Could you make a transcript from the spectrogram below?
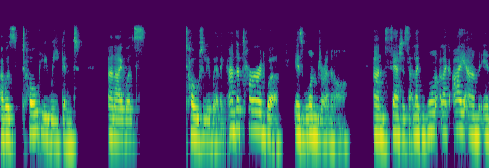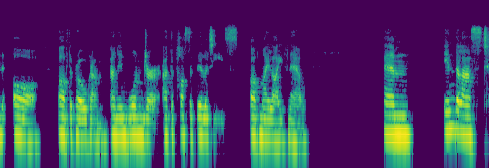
I was totally weakened and I was totally willing. And the third will is wonder and awe and set aside like one like I am in awe of the program and in wonder at the possibilities of my life now. Um in the last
